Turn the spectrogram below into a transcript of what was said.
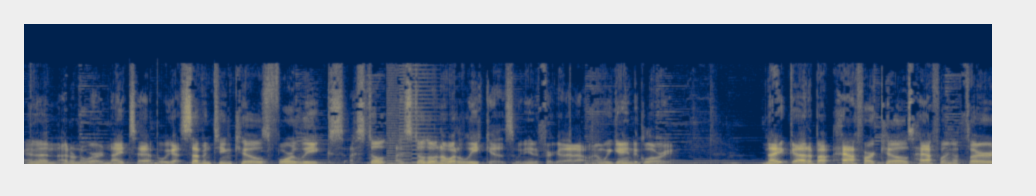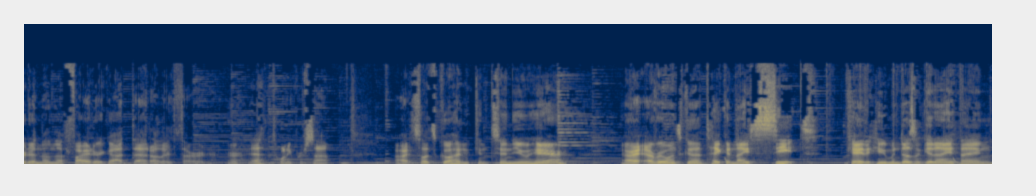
and then I don't know where our knight's at, but we got 17 kills, four leaks. I still I still don't know what a leak is. We need to figure that out, and we gained a glory. Knight got about half our kills, halfling a third, and then the fighter got that other third, or eh, 20%. All right, so let's go ahead and continue here. All right, everyone's gonna take a nice seat. Okay, the human doesn't get anything,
